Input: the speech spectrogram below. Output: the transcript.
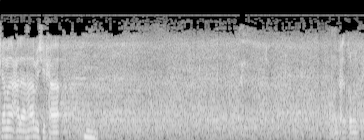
كما على هامش حاء. مم. يقرؤون فيه.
